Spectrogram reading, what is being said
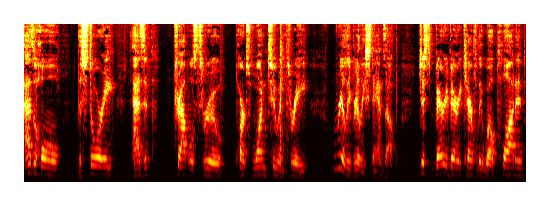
as a whole, the story as it travels through parts one, two, and three really, really stands up. Just very, very carefully well plotted.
